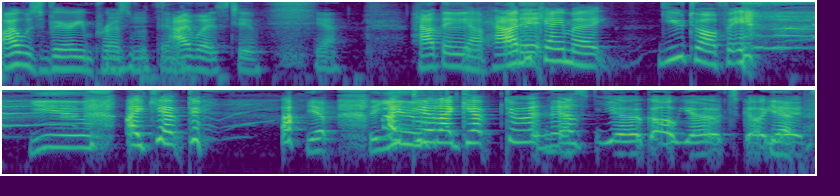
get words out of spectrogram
I was very impressed mm-hmm. with them. I was too. Yeah. How they, yeah, how I they, became a Utah fan. you. I kept. Yep. The you. I did. I kept doing this. You go Utes, go Yeah. Utes.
